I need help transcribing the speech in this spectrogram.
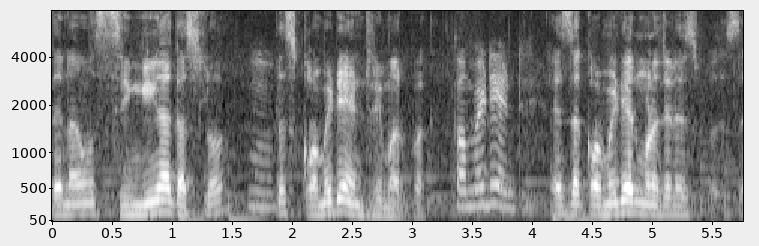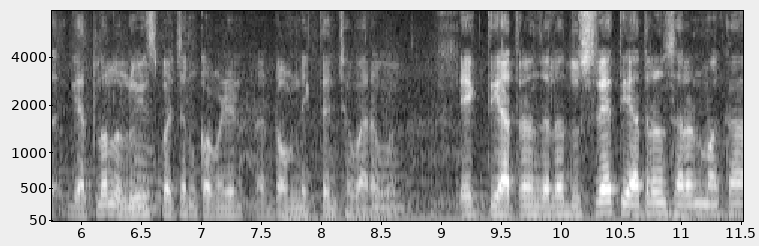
तेन्ना हांव सिंगिंगाक आसलो प्लस कॉमेडी एंट्री मारपाक comedy entry as a comedian म्हणून तेणें घेतलेलो लुईस बच्चन कॉमेडियन डॉमिनीक तेंच्या बरोबर। एक तियात्रान जालो दुसऱ्या तियात्रान सरान म्हाका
